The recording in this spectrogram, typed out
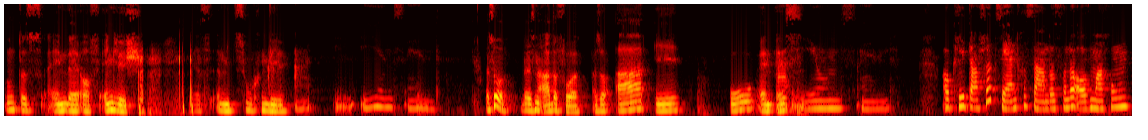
und das Ende auf Englisch, wer es mitsuchen will. Ian's End. Achso, da ist ein A davor. Also A-E-O-N-S. Ah, Ian's End. Okay, das schaut sehr interessant aus. Von der Aufmachung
